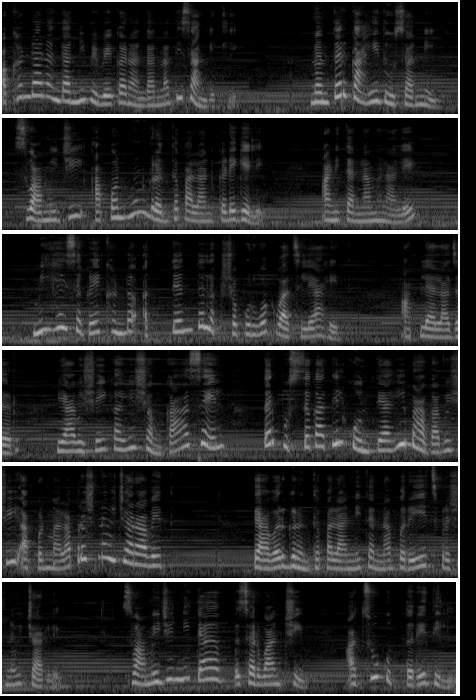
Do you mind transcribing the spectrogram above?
अखंडानंदांनी विवेकानंदांना ती सांगितली. नंतर काही दिवसांनी स्वामीजी आपणहून ग्रंथपालांकडे गेले. आणि त्यांना म्हणाले मी हे सगळे खंड अत्यंत लक्षपूर्वक वाचले आहेत. आपल्याला जर याविषयी काही शंका असेल तर पुस्तकातील कोणत्याही भागाविषयी आपण मला प्रश्न विचारावेत. त्यावर ग्रंथपालांनी त्यांना बरेच प्रश्न विचारले. स्वामीजींनी त्या सर्वांची अचूक उत्तरे दिली.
